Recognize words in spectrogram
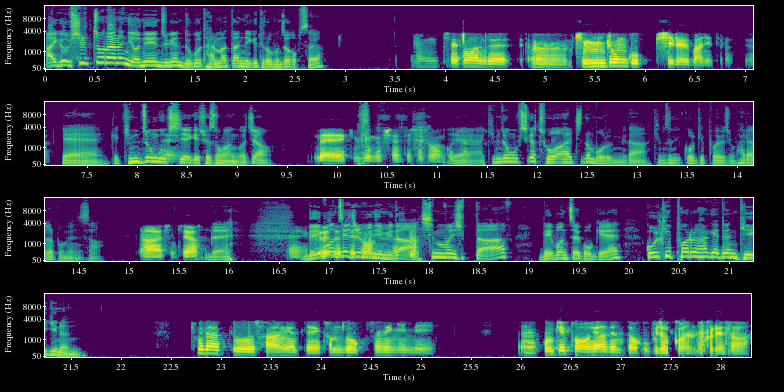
아, 그럼 실존하는 연예인 중엔 누구 닮았다는 얘기 들어본 적 없어요? 음, 죄송한데 어, 김종국 씨를 많이 들었어요. 예, 그 김종국 네. 씨에게 죄송한 거죠? 네, 김종국 씨한테 죄송한 거죠. 예, 김종국 씨가 좋아할지도 모릅니다. 김승기 골키퍼 요즘 활약을 보면서. 아, 진짜요? 네. 네, 네 번째 질문입니다. 신문 10답. 네 번째 곡에 골키퍼를 하게 된 계기는? 초등학교 4학년 때 감독 선생님이 네, 골키퍼 해야 된다고 무조건 그래서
